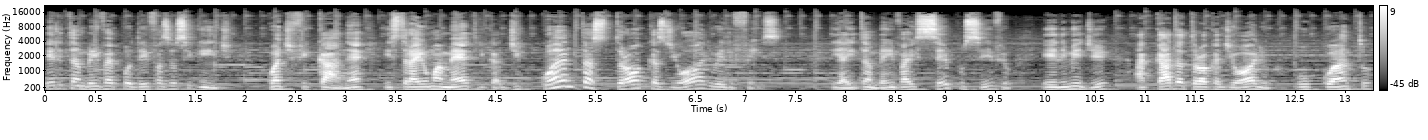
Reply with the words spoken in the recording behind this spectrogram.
ele também vai poder fazer o seguinte: quantificar, né? Extrair uma métrica de quantas trocas de óleo ele fez. E aí também vai ser possível ele medir a cada troca de óleo o quanto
